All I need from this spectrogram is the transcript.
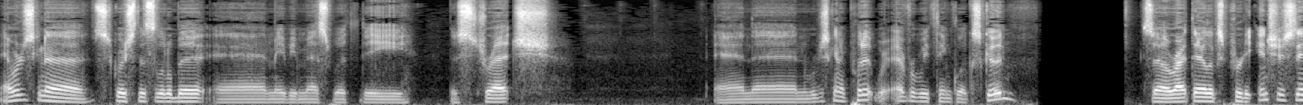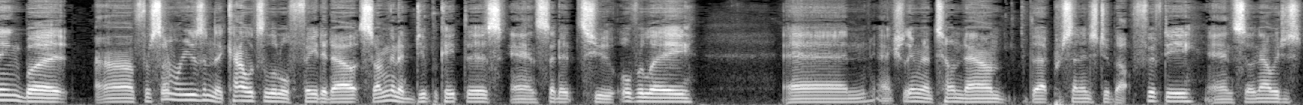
And we're just going to squish this a little bit and maybe mess with the the stretch. And then we're just going to put it wherever we think looks good. So right there looks pretty interesting but uh, for some reason it kind of looks a little faded out so I'm going to duplicate this and set it to overlay. And actually I'm going to tone down that percentage to about 50 and so now we just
